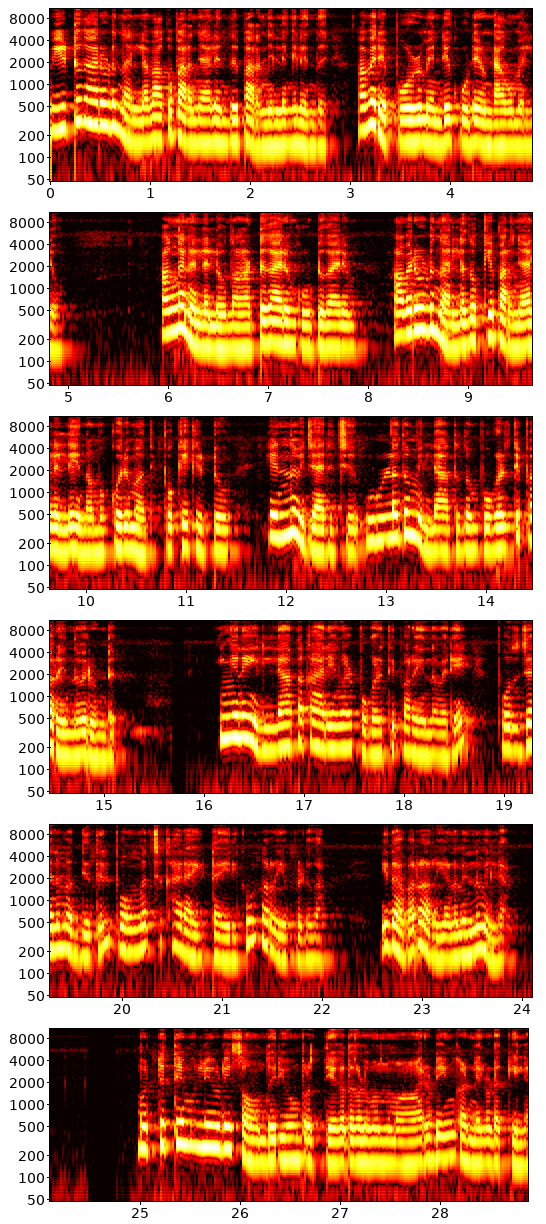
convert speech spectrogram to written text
വീട്ടുകാരോട് നല്ല വാക്ക് പറഞ്ഞാൽ എന്ത് പറഞ്ഞില്ലെങ്കിൽ എന്ത്? അവരെപ്പോഴും എന്റെ കൂടെ ഉണ്ടാകുമല്ലോ. അങ്ങനല്ലല്ലോ നാട്ടുകാരും കൂട്ടുകാരും അവരോട് നല്ലതൊക്കെ പറഞ്ഞാലല്ലേ നമുക്കൊരു മതിപ്പൊക്കെ കിട്ടൂ എന്ന് വിചാരിച്ച് ഉള്ളതും ഇല്ലാത്തതും പുകഴ്ത്തി പറയുന്നവരുണ്ട്. ഇങ്ങനെ ഇല്ലാത്ത കാര്യങ്ങൾ പുകഴ്ത്തി പറയുന്നവരെ പൊതുജനമധ്യത്തിൽ പൊങ്ങച്ചക്കാരായിട്ടായിരിക്കും അറിയപ്പെടുക. ഇതവർ അറിയണമെന്നുമില്ല. മുറ്റത്തെ മുല്ലയുടെ സൗന്ദര്യവും പ്രത്യേകതകളുമൊന്നും ആരുടെയും കണ്ണിലുടക്കില്ല.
